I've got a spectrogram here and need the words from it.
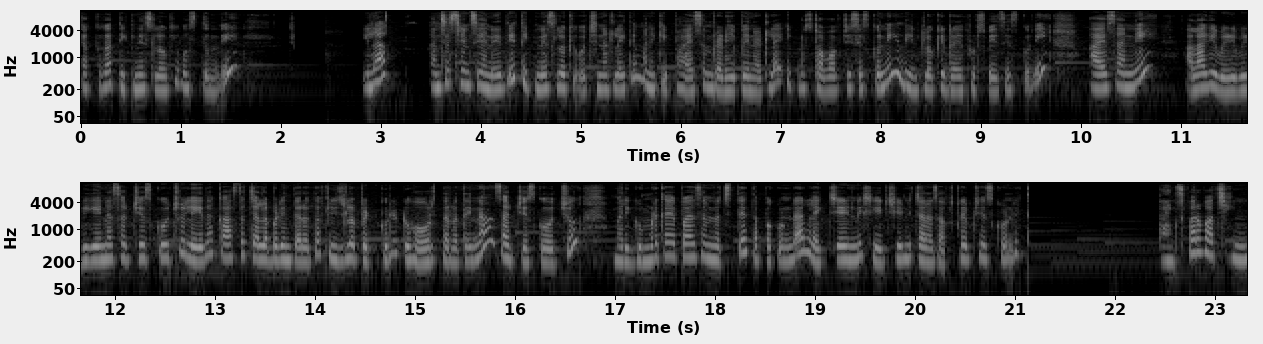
చక్కగా థిక్నెస్లోకి వస్తుంది. ఇలా కన్సిస్టెన్సీ అనేది థిక్నెస్లోకి వచ్చినట్లయితే మనకి పాయసం రెడీ అయిపోయినట్లే. ఇప్పుడు స్టవ్ ఆఫ్ చేసేసుకొని దీంట్లోకి డ్రై ఫ్రూట్స్ వేసేసుకుని పాయసాన్ని అలాగే విడివిడిగైనా అయినా సర్వ్ చేసుకోవచ్చు లేదా కాస్త చల్లబడిన తర్వాత ఫ్రిడ్జ్లో పెట్టుకొని టూ అవర్స్ తర్వాత అయినా సర్వ్ చేసుకోవచ్చు. మరి గుమ్మడికాయ పాయసం నచ్చితే తప్పకుండా లైక్ చేయండి షేర్ చేయండి ఛానల్ సబ్స్క్రైబ్ చేసుకోండి. Thanks for watching.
